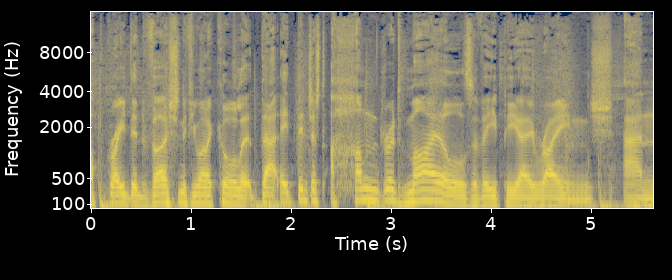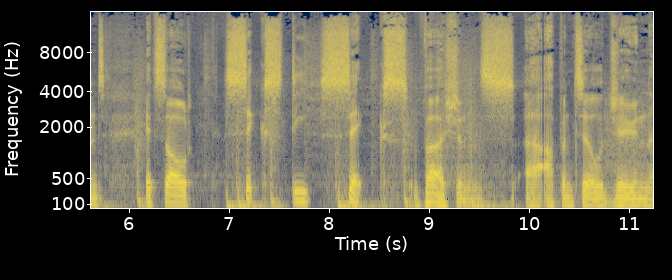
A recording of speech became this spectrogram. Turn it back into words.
upgraded version, if you want to call it that. It did just 100 miles of EPA range and it sold 66 versions uh, up until June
